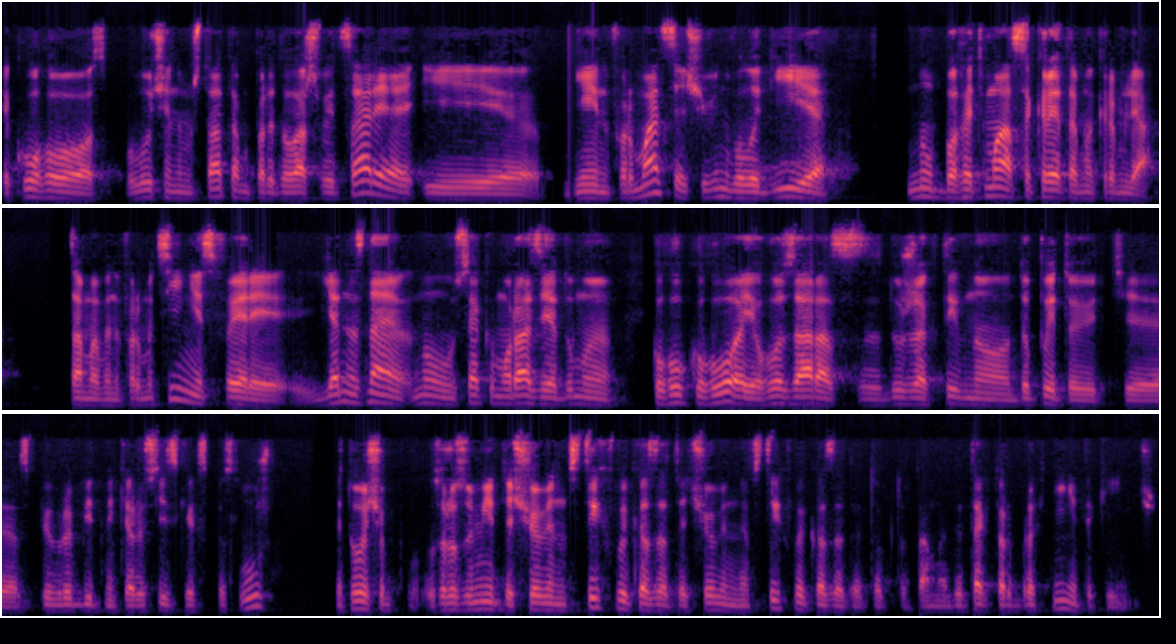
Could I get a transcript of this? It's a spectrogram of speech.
якого Сполученим Штатам передала Швейцарія, і є інформація, що він володіє ну багатьма секретами Кремля. Саме в інформаційній сфері. Я не знаю. Ну, у всякому разі, я думаю, кого кого а його зараз дуже активно допитують е, співробітники російських спецслужб для того, щоб зрозуміти, що він встиг виказати, що він не встиг виказати, тобто там і детектор брехні і таке інше.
